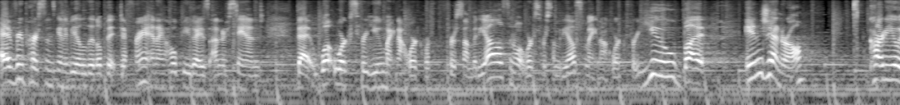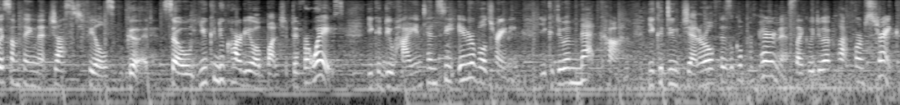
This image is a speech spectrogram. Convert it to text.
every person's going to be a little bit different and I hope you guys understand that what works for you might not work for somebody else and what works for somebody else might not work for you but in general Cardio is something that just feels good. So you can do cardio a bunch of different ways. You can do high intensity interval training. You could do a Metcon. You could do general physical preparedness like we do at Platform Strength.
